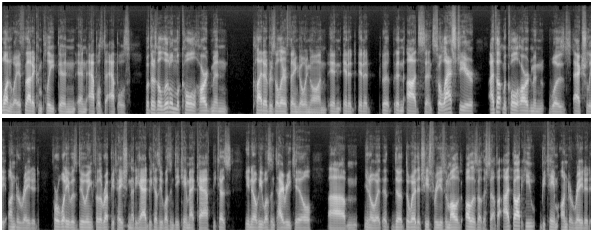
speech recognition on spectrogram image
one way, it's not a complete and and apples to apples, but there's a little Mecole Hardman, Clyde Edwards-Helaire thing going on in in a in a uh, an odd sense. So last year, I thought Mecole Hardman was actually underrated for what he was doing, for the reputation that he had, because he wasn't DK Metcalf, because you know he wasn't Tyreek Hill, um, you know it, the the way the Chiefs were using him, all all this other stuff. I thought he became underrated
